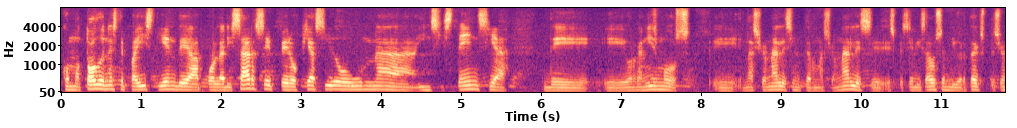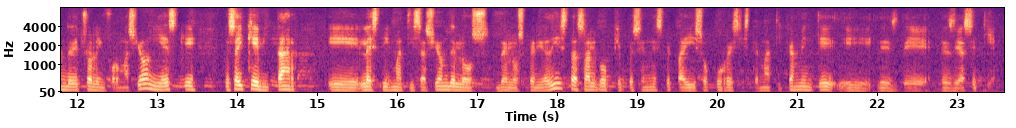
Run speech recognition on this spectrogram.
como todo en este país tiende a polarizarse, pero que ha sido una insistencia de organismos eh, nacionales, internacionales, eh, especializados en libertad de expresión, derecho a la información, y es que pues hay que evitar eh, la estigmatización de los, periodistas, algo que pues en este país ocurre sistemáticamente desde hace tiempo.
